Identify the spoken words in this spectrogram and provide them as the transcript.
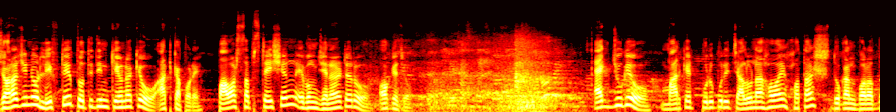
জরাজীর্ণ লিফটে প্রতিদিন কেউ না কেউ আটকা পড়ে। পাওয়ার সাবস্টেশন এবং জেনারেটরও অকেজো। এক যুগেও মার্কেট পুরোপুরি চালু না হওয়ায় হতাশ দোকান বরাদ্দ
